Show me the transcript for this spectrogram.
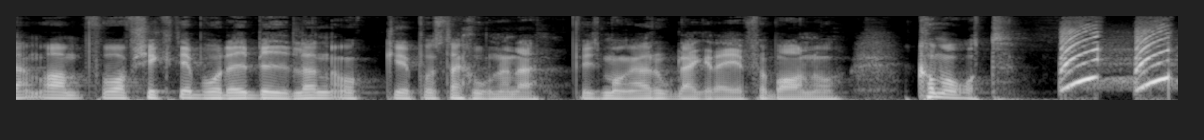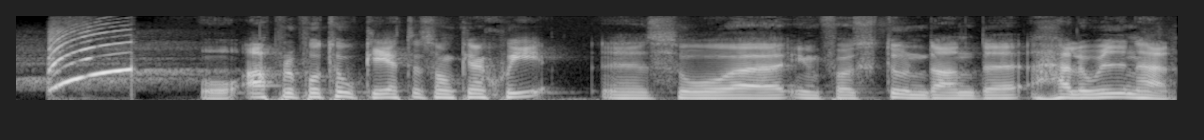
eh, man får vara försiktig både i bilen och eh, på stationen där. Det finns många roliga grejer för barn att komma åt. Och apropå tokigheter som kan ske så inför stundande halloween här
